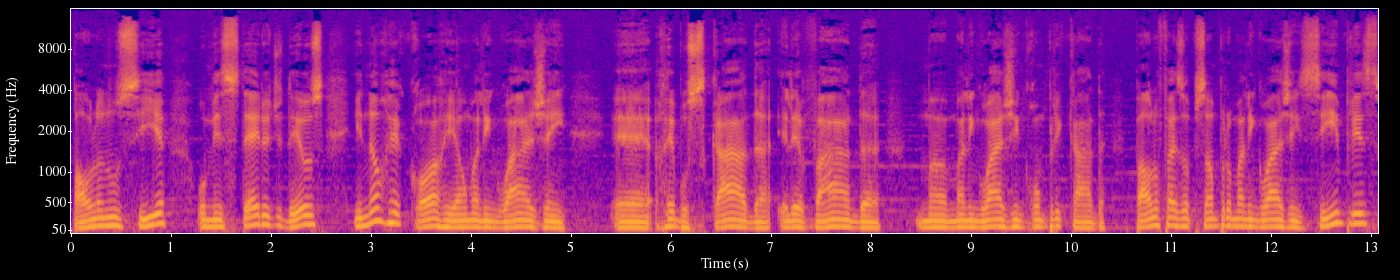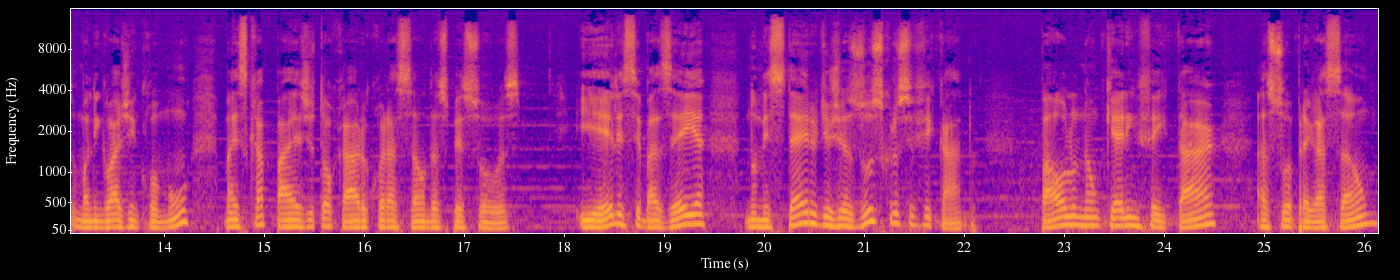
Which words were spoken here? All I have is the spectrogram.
Paulo anuncia o mistério de Deus e não recorre a uma linguagem é, rebuscada, elevada, uma, uma linguagem complicada. Paulo faz opção por uma linguagem simples, uma linguagem comum, mas capaz de tocar o coração das pessoas. E ele se baseia no mistério de Jesus crucificado. Paulo não quer enfeitar a sua pregação,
